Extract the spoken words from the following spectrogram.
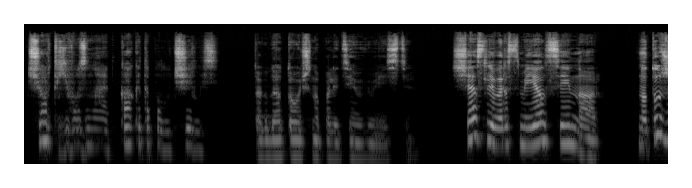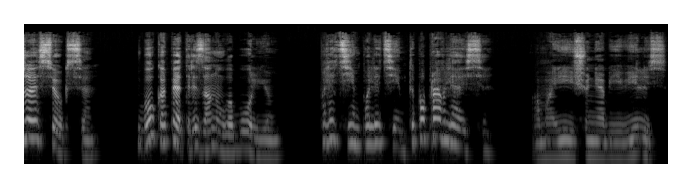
Черт его знает, как это получилось. Тогда точно полетим вместе. Счастливо рассмеялся Инар, но тут же осекся. Бок опять резануло болью. Полетим, полетим, ты поправляйся. А мои еще не объявились?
